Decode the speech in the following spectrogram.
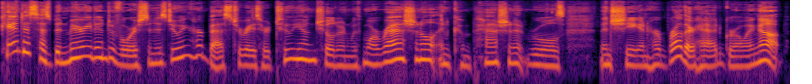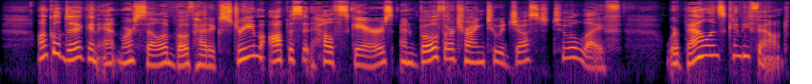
Candace has been married and divorced and is doing her best to raise her two young children with more rational and compassionate rules than she and her brother had growing up. Uncle Dick and Aunt Marcella both had extreme opposite health scares, and both are trying to adjust to a life where balance can be found.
